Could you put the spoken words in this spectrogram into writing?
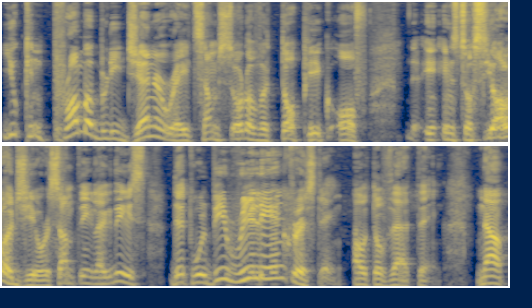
you can probably generate some sort of a topic of in, sociology or something like this that will be really interesting out of that thing. Now,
